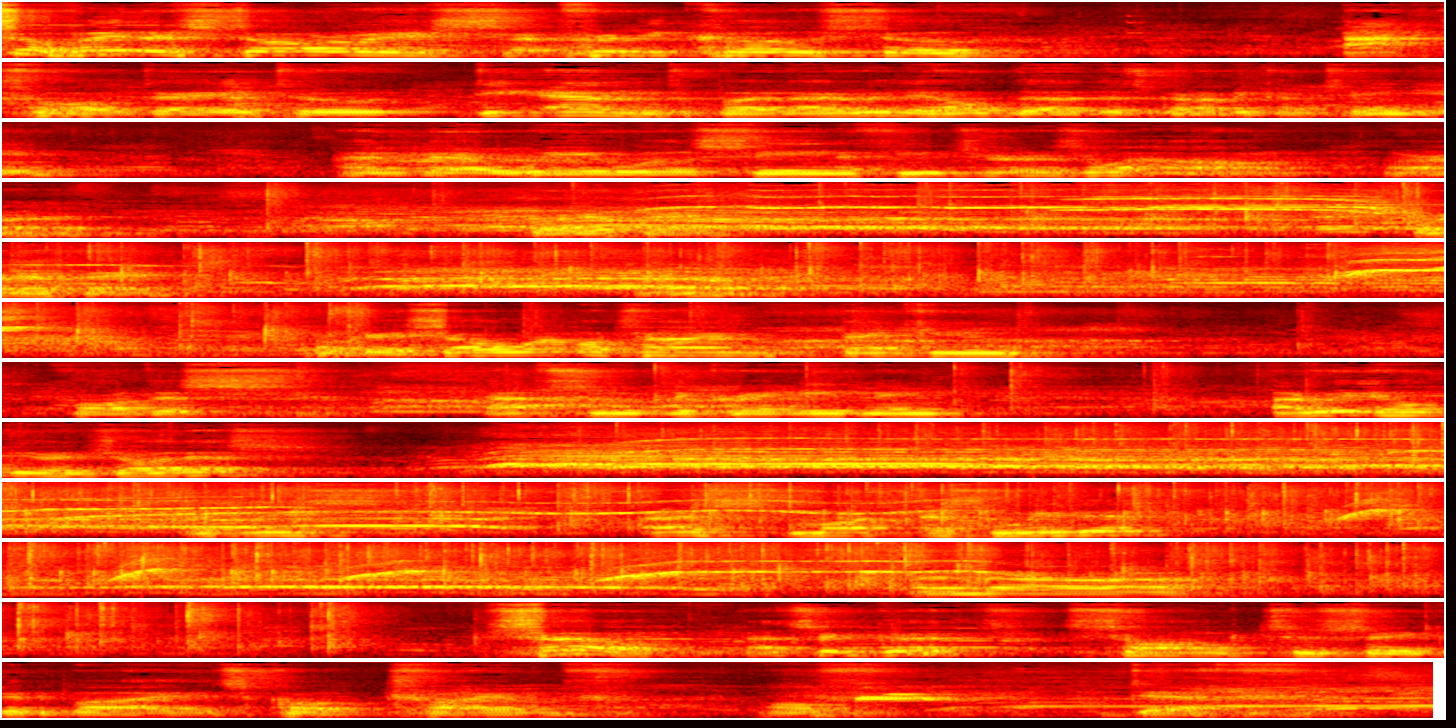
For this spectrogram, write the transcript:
So Vader story is pretty close to actual day, to the end, but I really hope that it's going to be continued. And uh, we will see in the future as well. All right? What do you think? What do you think? Yeah? Okay, so one more time, thank you for this absolutely great evening. I really hope you enjoy this. At least as much as we did. And uh, so that's a good song to say goodbye. It's called Triumph of Death.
